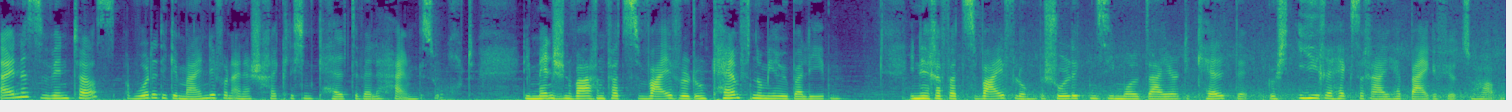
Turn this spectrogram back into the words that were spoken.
Eines Winters wurde die Gemeinde von einer schrecklichen Kältewelle heimgesucht. Die Menschen waren verzweifelt und kämpften um ihr Überleben. In ihrer Verzweiflung beschuldigten sie Moldair, die Kälte durch ihre Hexerei herbeigeführt zu haben.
